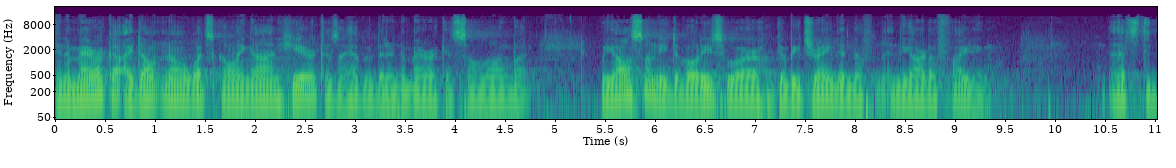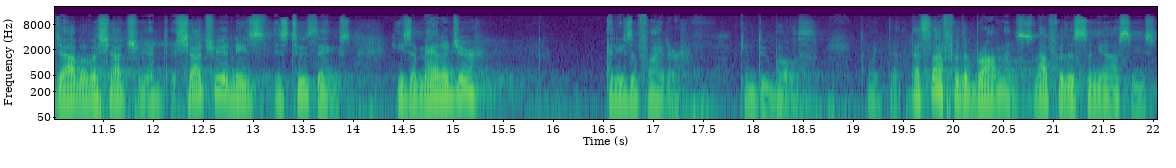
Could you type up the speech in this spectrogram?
In America, I don't know what's going on here because I haven't been in America so long, but we also need devotees who are who can be trained in the in the art of fighting. That's the job of a kshatriya. A kshatriya needs is two things. He's a manager and he's a fighter can do both like that. That's not for the Brahmins, it's not for the sannyasis,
